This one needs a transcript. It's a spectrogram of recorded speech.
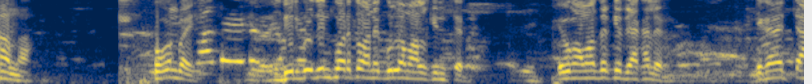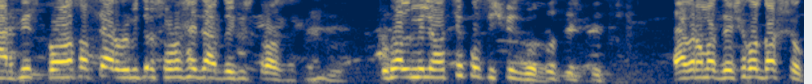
না না। কখন ভাই দীর্ঘদিন পরে তো অনেকগুলো মাল কিনছেন এবং আমাদেরকে দেখালেন। এখানে চার পিস ক্রস আছে আর ওর ভিতরে ষোলো সাইজ আর দুই পিস ক্রস আছে। টোটাল মিলে হচ্ছে পঁচিশ পিস গরু। পঁচিশ পিস এখন আমার যে সকল দর্শক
